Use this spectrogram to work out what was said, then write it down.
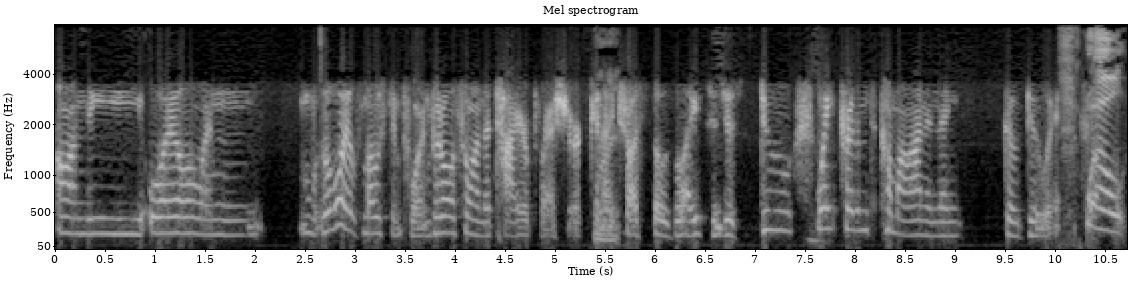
on the oil and the oil's most important, but also on the tire pressure. Can I trust those lights and just do mm-hmm. wait for them to come on and then go do it? Well,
